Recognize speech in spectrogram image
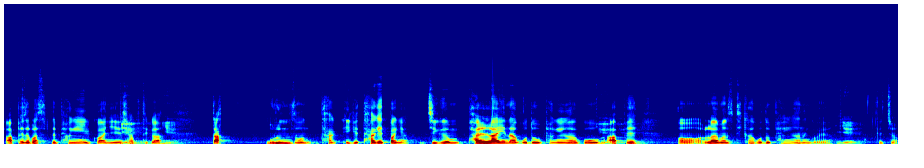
앞에서 봤을 때 평행일 거 아니에요, 예. 샤프트가 예. 딱 오른손 타 이게 타겟 방향. 지금 발 라인하고도 평행하고 예. 앞에 어 라이먼 스틱하고도 평행하는 거예요. 예. 그렇죠.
